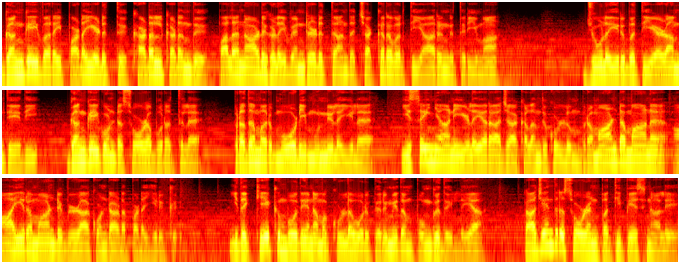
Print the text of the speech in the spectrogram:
கங்கை வரை படையெடுத்து கடல் கடந்து பல நாடுகளை வென்றெடுத்த அந்த சக்கரவர்த்தி யாருன்னு தெரியுமா? ஜூலை இருபத்தி ஏழாம் தேதி கங்கை கொண்ட சோழபுரத்துல பிரதமர் மோடி முன்னிலையில இசைஞானி இளையராஜா கலந்து கொள்ளும் பிரம்மாண்டமான ஆயிரம் ஆண்டு விழா கொண்டாடப்பட இருக்கு. இதை கேட்கும்போதே நமக்குள்ள ஒரு பெருமிதம் பொங்குது இல்லையா? ராஜேந்திர சோழன் பத்தி பேசினாலே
